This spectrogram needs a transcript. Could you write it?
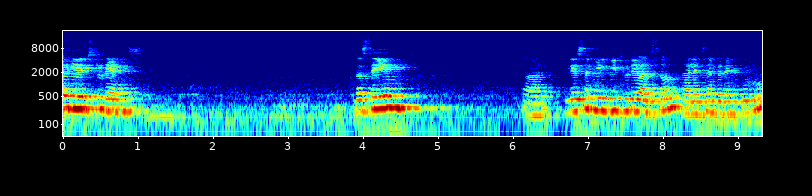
Hello dear students. The same uh, lesson will be today also Alexander and Kuru.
